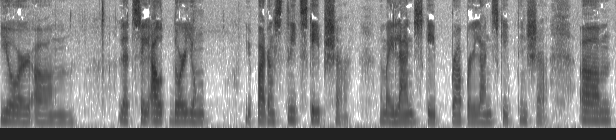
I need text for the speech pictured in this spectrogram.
your um, let's say outdoor yung, yung parang streetscape siya na may landscape, proper landscape din siya. Um,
